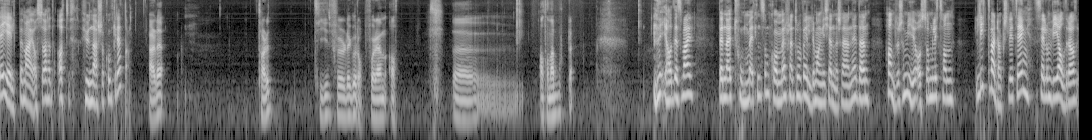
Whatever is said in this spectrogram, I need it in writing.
Det hjelper meg også, at hun er så konkret, da. Er det Tar det tid før det går opp for en at at han er borte? Ja, det som er den der tomheten som kommer, for jeg tror veldig mange kjenner seg igjen i, den handler så mye også om litt sånn litt hverdagslige ting. Selv om vi aldri har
